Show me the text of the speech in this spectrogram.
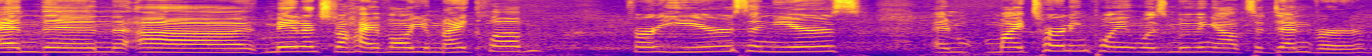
and then uh, managed a high volume nightclub for years and years. And my turning point was moving out to Denver.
